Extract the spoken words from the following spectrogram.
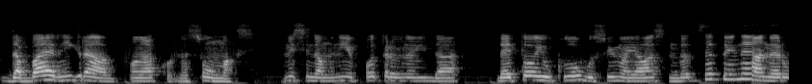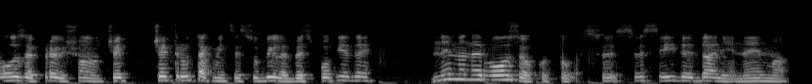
da Bayern igra onako na svom maksimu. Mislim da mu nije potrebno i da, da je to i u klubu svima jasno, da zato i nema nervoze previše, ono, četiri utakmice su bile bez pobjede, nema nervoze oko toga, sve, sve se ide dalje, nema,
